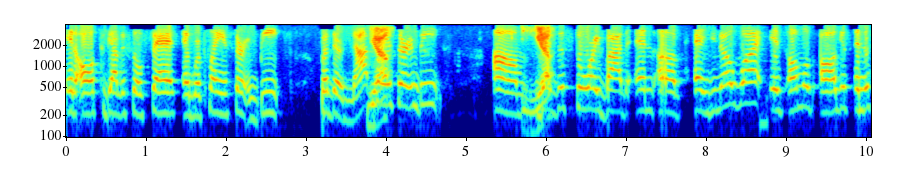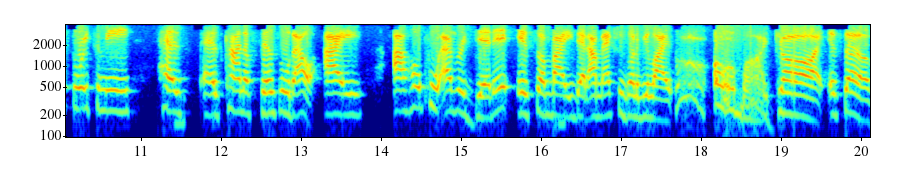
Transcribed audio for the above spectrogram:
it all together so fast and we're playing certain beats, but they're not Yep. playing certain beats, um Yep. read the story by the end of and you know what it's almost august and the story to me has has kind of fizzled out i i hope whoever did it is somebody that i'm actually going to be like oh my god instead of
